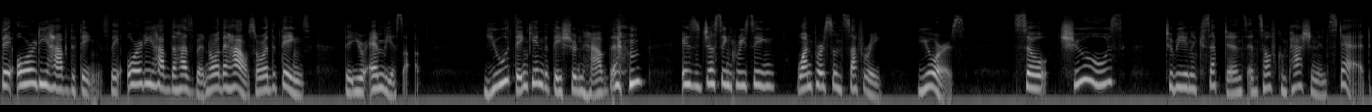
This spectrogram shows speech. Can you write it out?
They already have the things, they already have the husband or the house or the things that you're envious of you thinking that they shouldn't have them is just increasing one person's suffering, yours. So choose to be in acceptance and self compassion instead,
